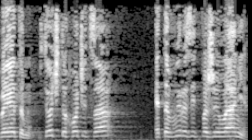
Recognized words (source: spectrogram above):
Поэтому все, что хочется, это выразить пожелание,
